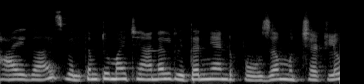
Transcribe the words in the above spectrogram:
Hi guys welcome to my channel Ritanya and Pooja ముచ్చట్లు.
